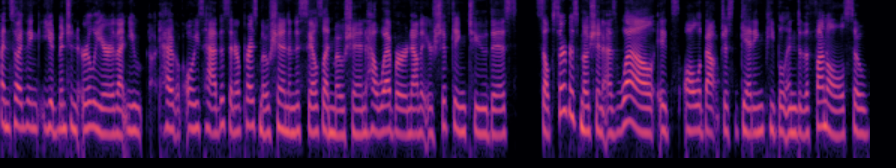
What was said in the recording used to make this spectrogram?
and so I think you had mentioned earlier that you have always had this enterprise motion and this sales led motion. However, now that you're shifting to this self service motion as well, it's all about just getting people into the funnel. So,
